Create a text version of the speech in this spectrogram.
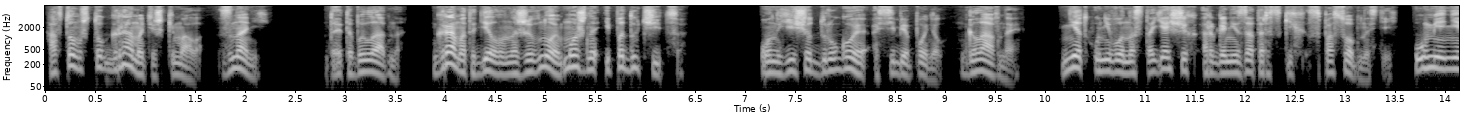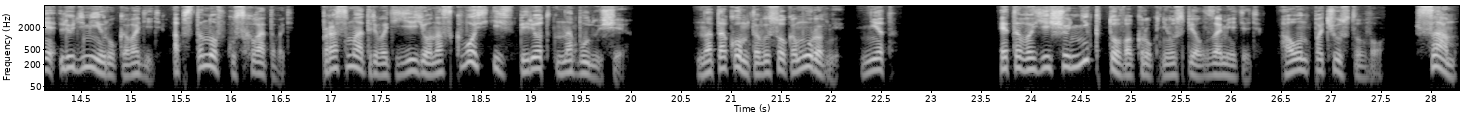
а в том, что грамотишки мало, знаний. Да это бы ладно, грамота дело наживное, можно и подучиться. Он еще другое о себе понял, главное, нет у него настоящих организаторских способностей, умения людьми руководить, обстановку схватывать, просматривать ее насквозь и вперед на будущее. На таком-то высоком уровне нет. Этого еще никто вокруг не успел заметить, а он почувствовал. Сам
